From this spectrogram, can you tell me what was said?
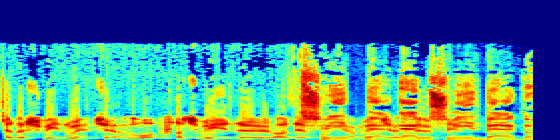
Ez a svéd meccsen volt, a svéd Svéd, bel, nem, svéd-belga.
